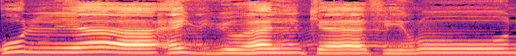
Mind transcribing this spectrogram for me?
قل يا أيها الكافرون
